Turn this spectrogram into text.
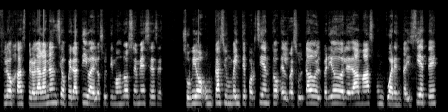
flojas, pero la ganancia operativa de los últimos 12 meses subió un casi un 20%, el resultado del periodo le da más un 47%,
